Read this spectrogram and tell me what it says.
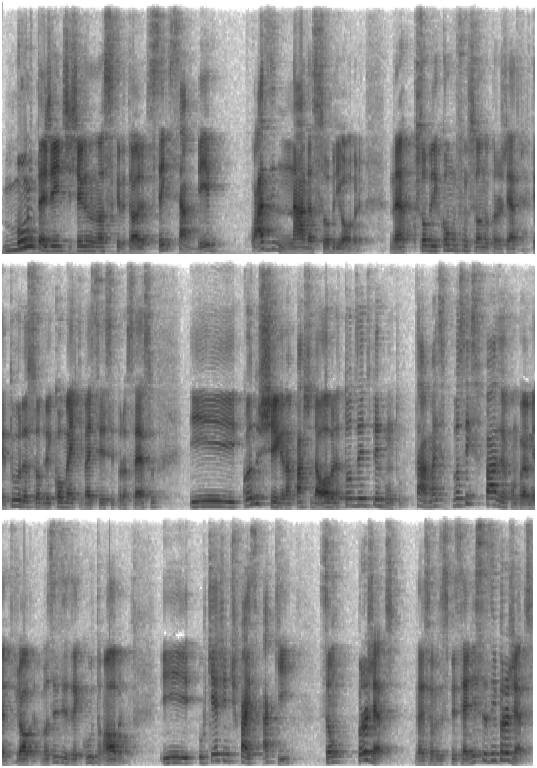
Muita gente chega no nosso escritório sem saber quase nada sobre obra, né? Sobre como funciona o projeto de arquitetura, sobre como é que vai ser esse processo. E quando chega na parte da obra, todos eles perguntam: tá, mas vocês fazem acompanhamento de obra? Vocês executam a obra? E o que a gente faz aqui são projetos. Nós somos especialistas em projetos.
